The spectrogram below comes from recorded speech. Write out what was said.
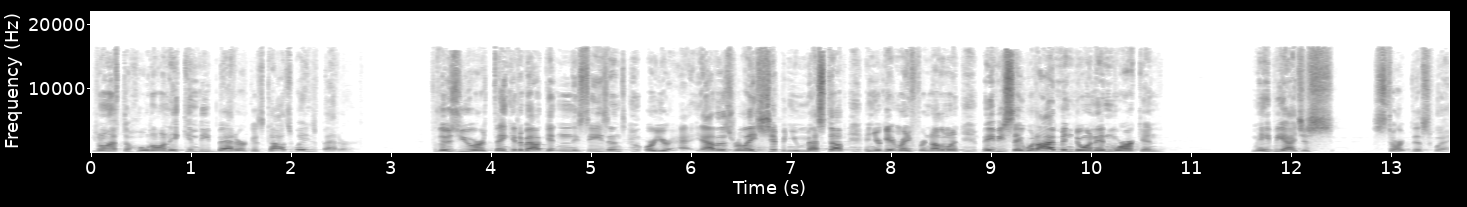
You don't have to hold on, it can be better because God's way is better. For those of you who are thinking about getting in these seasons, or you're out of this relationship and you messed up and you're getting ready for another one, maybe say, What I've been doing isn't working. Maybe I just start this way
